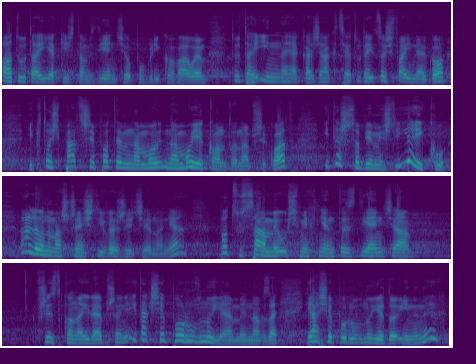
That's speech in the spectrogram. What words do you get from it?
a tutaj jakieś tam zdjęcie opublikowałem, tutaj inna jakaś akcja, tutaj coś fajnego i ktoś patrzy potem na, moj, na moje konto na przykład i też sobie myśli, jejku, ale on ma szczęśliwe życie, no nie? Bo tu same uśmiechnięte zdjęcia, wszystko najlepsze. Nie? I tak się porównujemy nawzajem. Ja się porównuję do innych,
